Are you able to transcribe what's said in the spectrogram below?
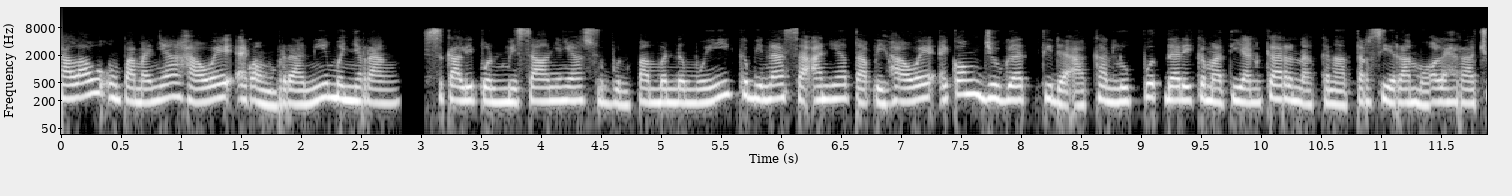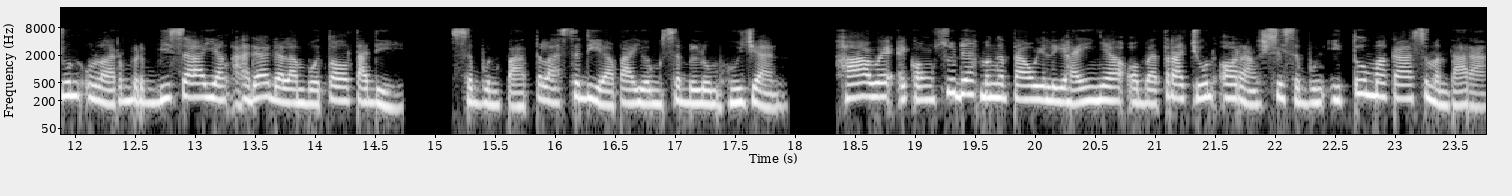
Kalau umpamanya Hwe Ekong berani menyerang, Sekalipun misalnya Subunpa menemui kebinasaannya tapi Hwe Ekong juga tidak akan luput dari kematian karena kena tersiram oleh racun ular berbisa yang ada dalam botol tadi. Sebunpa telah sedia payung sebelum hujan. Hwe Ekong sudah mengetahui lihainya obat racun orang si sebun itu maka sementara.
